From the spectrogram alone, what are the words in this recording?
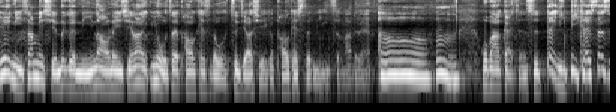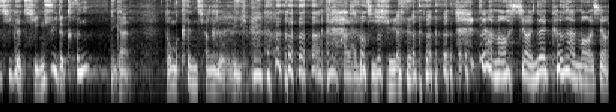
因为你上面写那个泥淖那些，那因为我在 podcast 的，我自己要写一个 podcast 的名字嘛，对不对？哦，嗯，我把它改成是带你避开三十七个情绪的坑，你看。多么铿锵有力！好了，你继续。这还蛮好笑，你那坑还蛮好笑。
